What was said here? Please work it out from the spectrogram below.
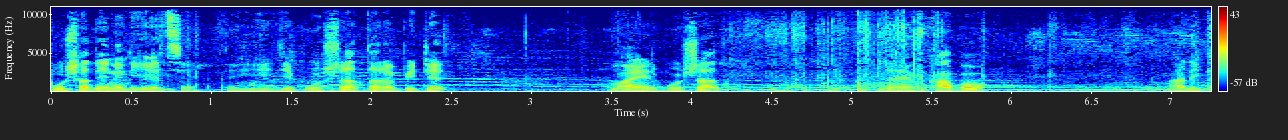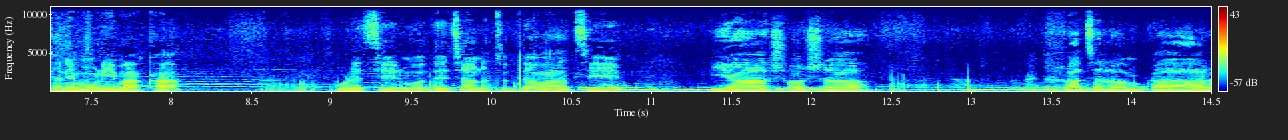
প্রসাদ এনে দিয়েছে। তো এই যে প্রসাদ, তারাপীঠের মায়ের প্রসাদ। যাই খাব। আর এখানে মুড়ি মাখা করেছে। এর মধ্যে চানাচুর দেওয়া আছে, পেঁয়াজ শশা কাঁচা লঙ্কা আর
